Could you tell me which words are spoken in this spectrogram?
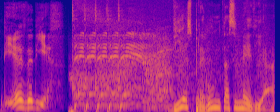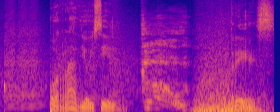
10 de 10. 10 preguntas y media. Por Radio Isil. 3.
